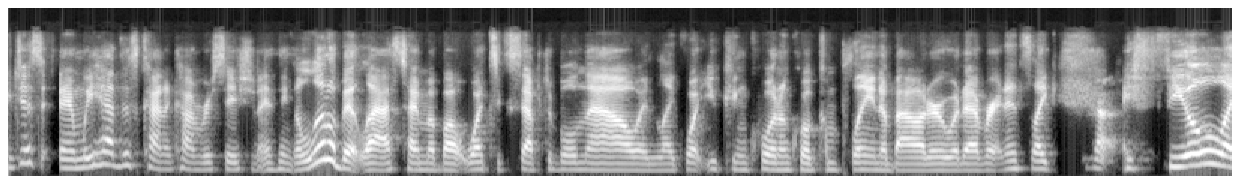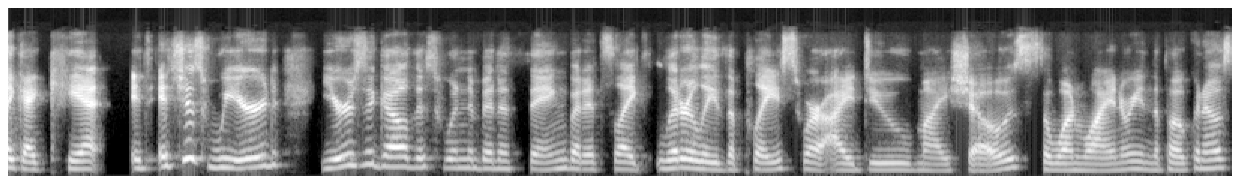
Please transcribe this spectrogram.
just and we had this kind of conversation, I think, a little bit last time about what's acceptable now and like what you can quote unquote complain about or whatever. And it's like Yeah. I feel like I can't. It, it's just weird. Years ago, this wouldn't have been a thing, but it's like literally the place where I do my shows, the one winery in the Poconos.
